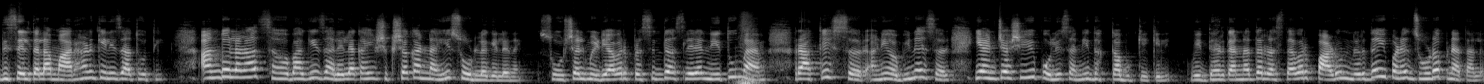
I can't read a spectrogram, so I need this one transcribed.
दिसेल त्याला मारहाण केली जात होती. आंदोलनात सहभागी झालेल्या काही शिक्षकांनाही सोडलं गेलं नाही. सोशल मीडियावर प्रसिद्ध असलेल्या नीतू मॅम राकेश सर आणि अभिनय सर यांच्याशीही पोलिसांनी धक्काबुक्की केली. विद्यार्थ्यांना तर रस्त्यावर पाडून निर्दयीपणे झोडपण्यात आलं.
